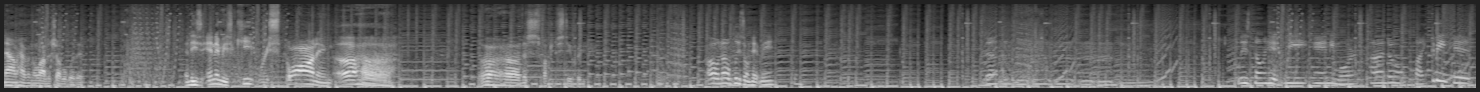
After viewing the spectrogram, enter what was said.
now I'm having a lot of trouble with it. And these enemies keep respawning. Ugh. Ugh, this is fucking stupid. Oh no, please don't hit me. Please don't hit me anymore. I don't like to be hit.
